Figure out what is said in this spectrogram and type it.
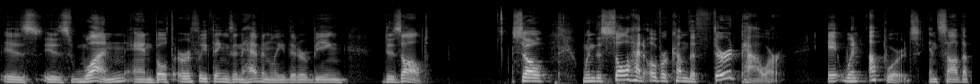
is is one and both earthly things and heavenly that are being dissolved. So when the soul had overcome the third power, it went upwards and saw the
